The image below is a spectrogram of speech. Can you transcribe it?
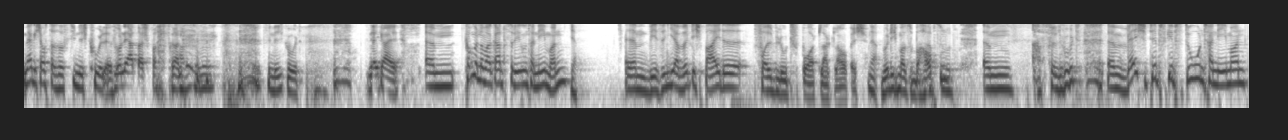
merke ich auch, dass das ziemlich cool ist. Und er hat da Spaß dran. finde ich gut. Sehr geil. Ähm, kommen wir nochmal gerade zu den Unternehmern. Ja. Ähm, wir sind ja wirklich beide Vollblutsportler, glaube ich. Ja. Würde ich mal so behaupten. Absolut. Ähm, absolut. Ähm, welche Tipps gibst du Unternehmern,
